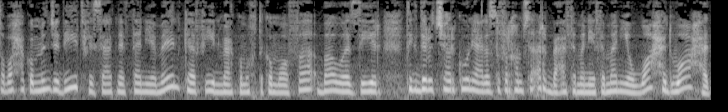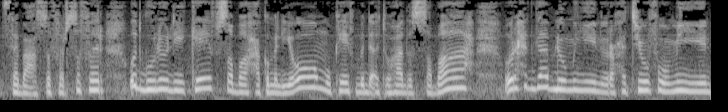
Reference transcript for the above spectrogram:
صباحكم من جديد في ساعتنا الثانية من كافيين. معكم أختكم وفاء باوزير. تقدروا تشاركوني على صفر خمسة أربعة ثمانية, واحد سبعة صفر صفر وتقولوا لي كيف صباحكم اليوم وكيف بدأتوا هذا الصباح وراح تقابلوا مين وراح تشوفوا مين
